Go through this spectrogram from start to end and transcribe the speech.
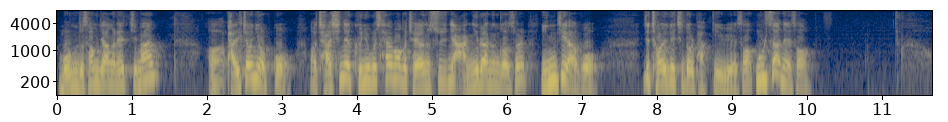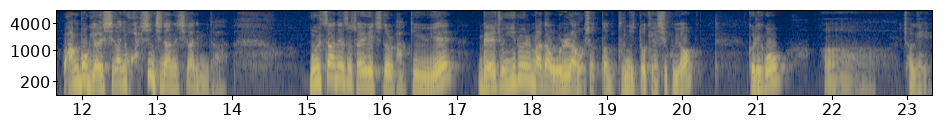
몸도 성장을 했지만 어, 발전이 없고 어, 자신의 근육을 사용하고 제어하는 수준이 아니라는 것을 인지하고 이제 저에게 지도를 받기 위해서 울산에서 왕복 10시간이 훨씬 지나는 시간입니다. 울산에서 저에게 지도를 받기 위해 매주 일요일마다 올라오셨던 분이 또 계시고요. 그리고 어 저기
